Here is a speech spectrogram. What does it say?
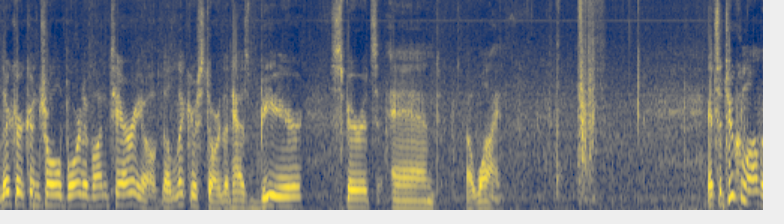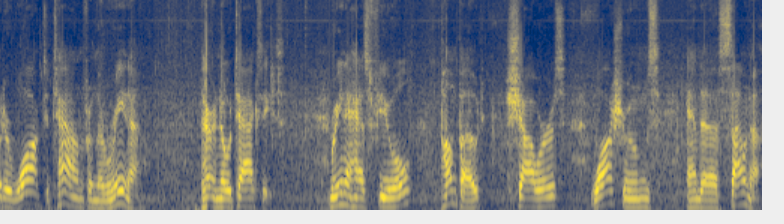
Liquor Control Board of Ontario, the liquor store that has beer, spirits, and uh, wine. It's a two kilometer walk to town from the marina. There are no taxis. Marina has fuel, pump out, showers, washrooms, and a sauna.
